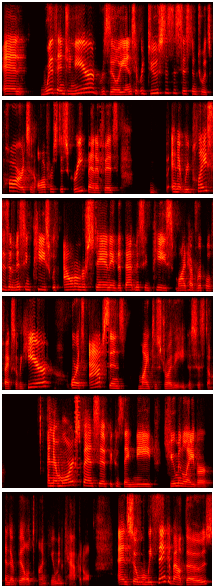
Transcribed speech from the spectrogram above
And with engineered resilience, it reduces the system to its parts and offers discrete benefits and it replaces a missing piece without understanding that that missing piece might have ripple effects over here or its absence might destroy the ecosystem. And they're more expensive because they need human labor and they're built on human capital. And so when we think about those,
